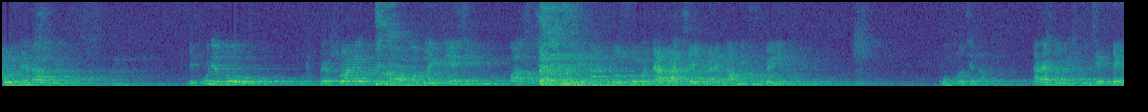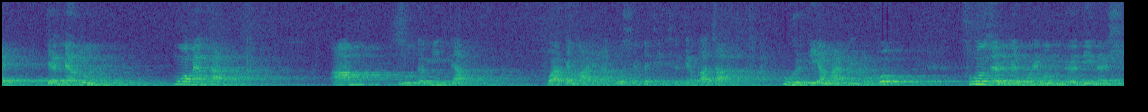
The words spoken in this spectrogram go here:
vulnerabili. Deci puneți două persoane, au amândoi pensii, pasă și o sumă, dar la cei care n-au niciun venit. Cum proceda? Dar asta e o discuție pe termen lung. Momentan, am rugămintea foarte mare la toți cetățenii. Suntem la țară. Cu hârtia mai aprindem focul, frunzele le punem în grădină și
